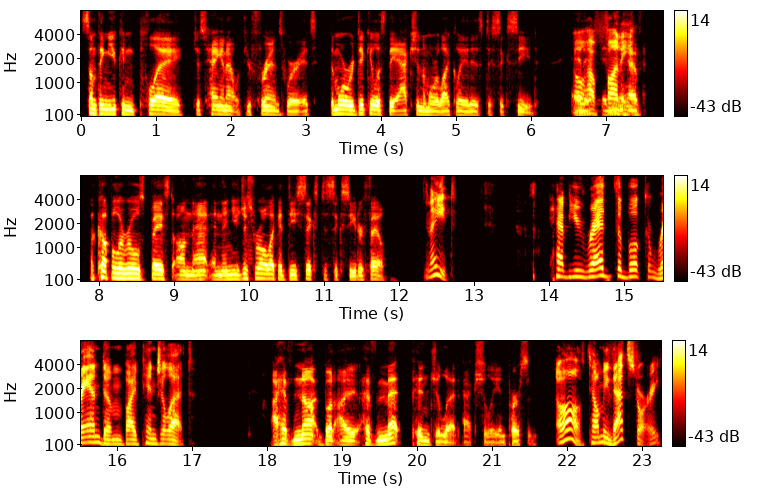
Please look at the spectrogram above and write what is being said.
something you can play just hanging out with your friends, where it's the more ridiculous the action, the more likely it is to succeed. Oh, it- how they funny. have a couple of rules based on that, and then you just roll like a d6 to succeed or fail. Neat. Have you read the book Random by Penn I have not, but I have met Penn actually in person. Oh, tell me that story.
